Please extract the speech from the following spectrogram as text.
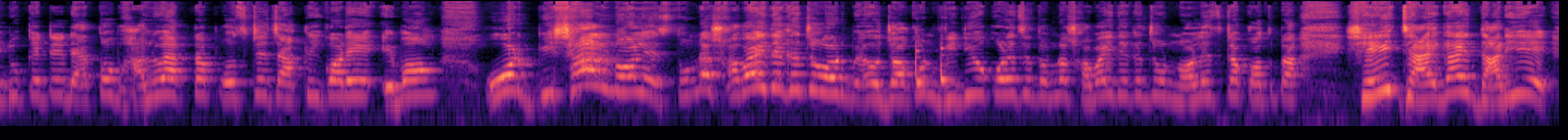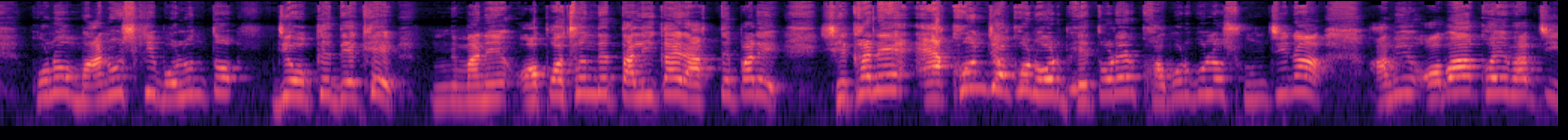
এডুকেটেড এত ভালো একটা পোস্টে চাকরি করে এবং ওর বিশাল নলেজ তোমরা সবাই দেখেছ ওর যখন ভিডিও করেছে, তোমরা সবাই দেখেছ ওর নলেজটা কতটা। সেই জায়গায় দাঁড়িয়ে কোনো মানুষ কি বলুন তো, যে ওকে দেখে মানে অপছন্দের তালিকায় রাখতে পারে? সেখানে এখন যখন ওর ভেতরের খবরগুলো শুনছি না, আমি অবাক হয়ে ভাবছি,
